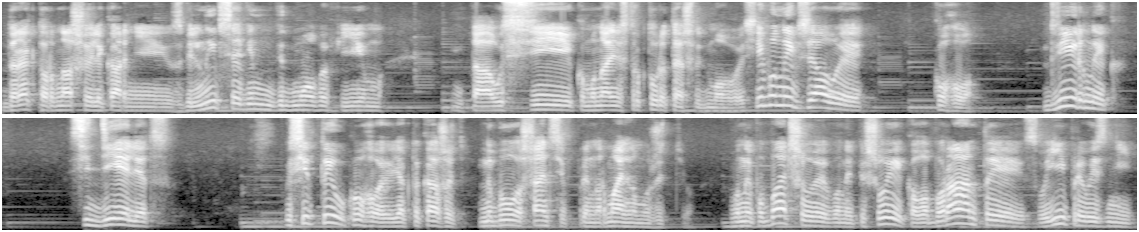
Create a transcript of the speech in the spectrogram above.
Директор нашої лікарні звільнився, він відмовив їм. Та усі комунальні структури теж відмовились. І вони взяли кого? Двірник, сідєлець. Усі ті, у кого, як то кажуть, не було шансів при нормальному життю. Вони побачили, вони пішли, колаборанти, свої привезні.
